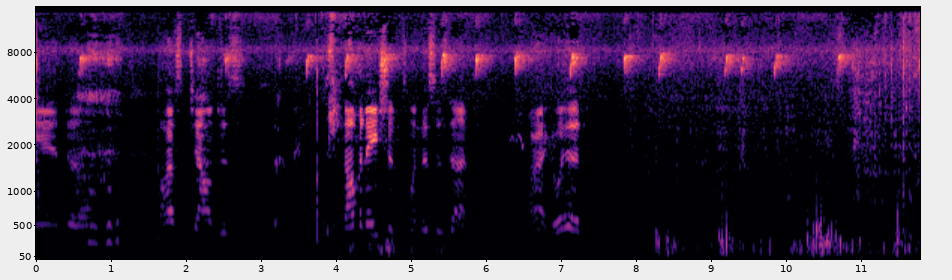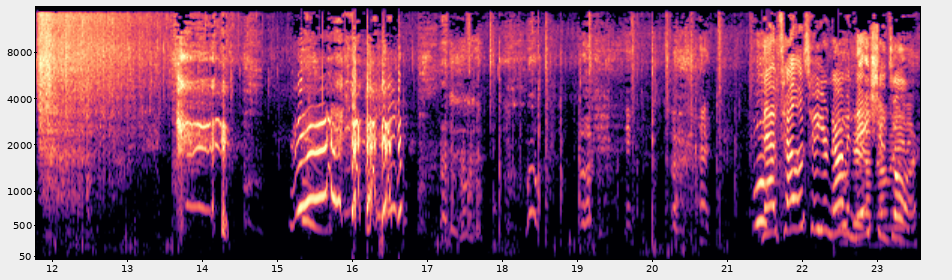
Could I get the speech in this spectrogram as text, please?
And uh, I'll have some challenges, some nominations when this is done. Alright, go ahead. Who your nominations nominating- are.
